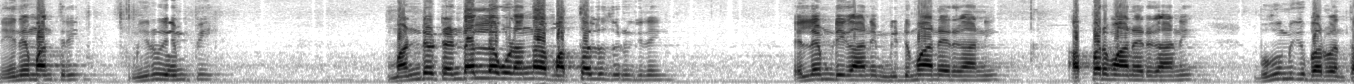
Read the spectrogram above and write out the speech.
నేనే మంత్రి మీరు ఎంపీ. మండే టెండర్లో కూడా మత్తళ్ళు దునికినాయి ఎల్ఎండి కానీ మిడ్ మానేరు కానీ అప్పర్ మానేరు కానీ భూమికి బరువంత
